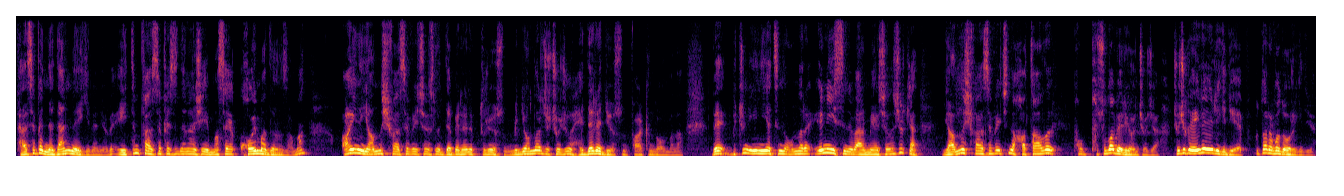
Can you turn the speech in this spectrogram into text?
Felsefe nedenle ilgileniyor ve eğitim felsefesi denen şeyi masaya koymadığın zaman aynı yanlış felsefe içerisinde debelenip duruyorsun. Milyonlarca çocuğu heder ediyorsun farkında olmadan. Ve bütün iyi niyetinde onlara en iyisini vermeye çalışırken yanlış felsefe içinde hatalı pusula veriyorsun çocuğa. Çocuk eğri eğri gidiyor hep. Bu tarafa doğru gidiyor.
